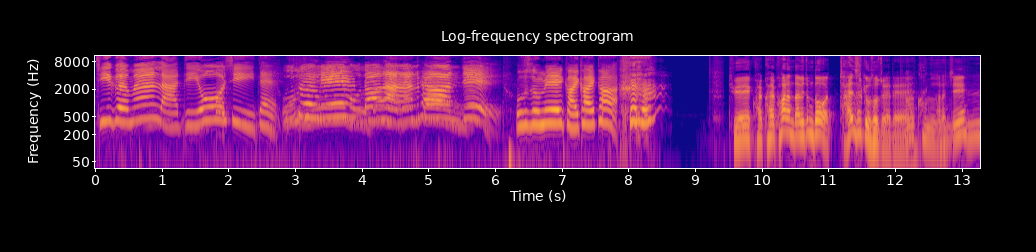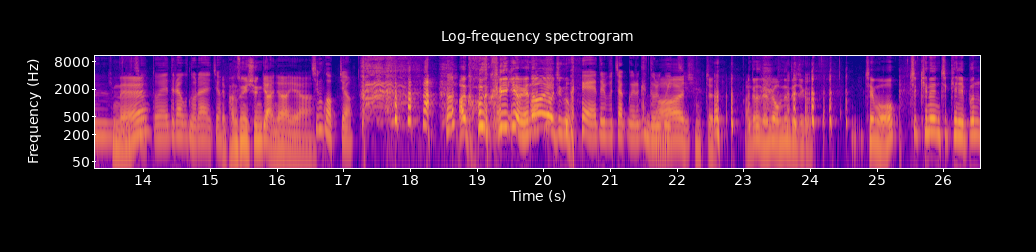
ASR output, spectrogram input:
지금은 라디오 시대. 웃음이 묻어나는 편지. 웃음이 칼칼칼. 뒤에 콸콸콸 한 다음에 좀 더 자연스럽게 웃어줘야 돼. 얼커니. 알았지? 음, 힘내. 그렇죠. 또 애들하고 놀아야죠. 예, 방송이 쉬운 게 아니야, 얘야. 친구 없죠. 아, 거기서 그 얘기가 왜 나와요, 지금? 애들 붙잡고 이렇게 놀고 아, 있지. 진짜. 안 그래도 몇 명 없는데, 지금. 제목, 치킨은 치킨일 뿐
